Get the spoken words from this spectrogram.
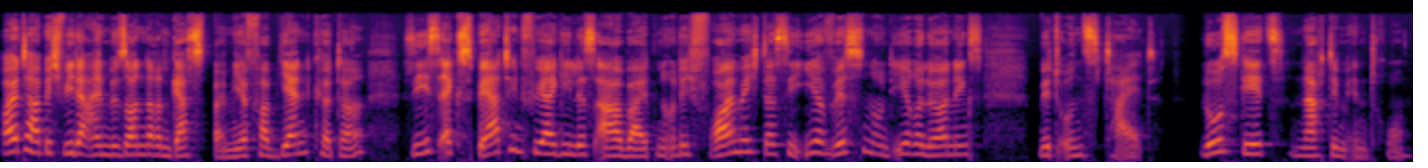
Heute habe ich wieder einen besonderen Gast bei mir, Fabienne Kötter. Sie ist Expertin für agiles Arbeiten und ich freue mich, dass sie ihr Wissen und ihre Learnings mit uns teilt. Los geht's nach dem Intro.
